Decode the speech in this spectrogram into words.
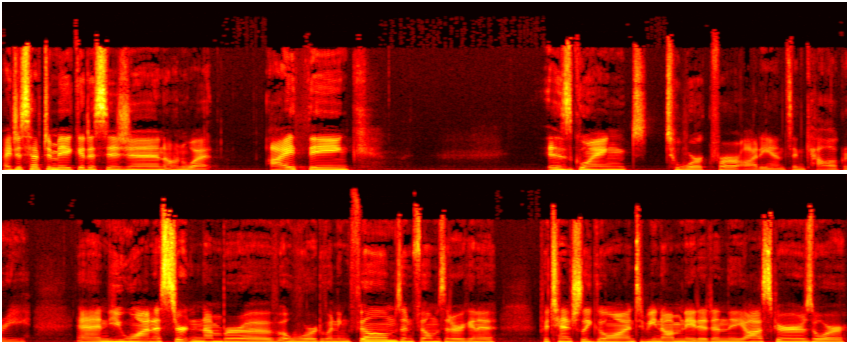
I just have to make a decision on what I think is going to work for our audience in Calgary. And you want a certain number of award winning films and films that are going to potentially go on to be nominated in the Oscars or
